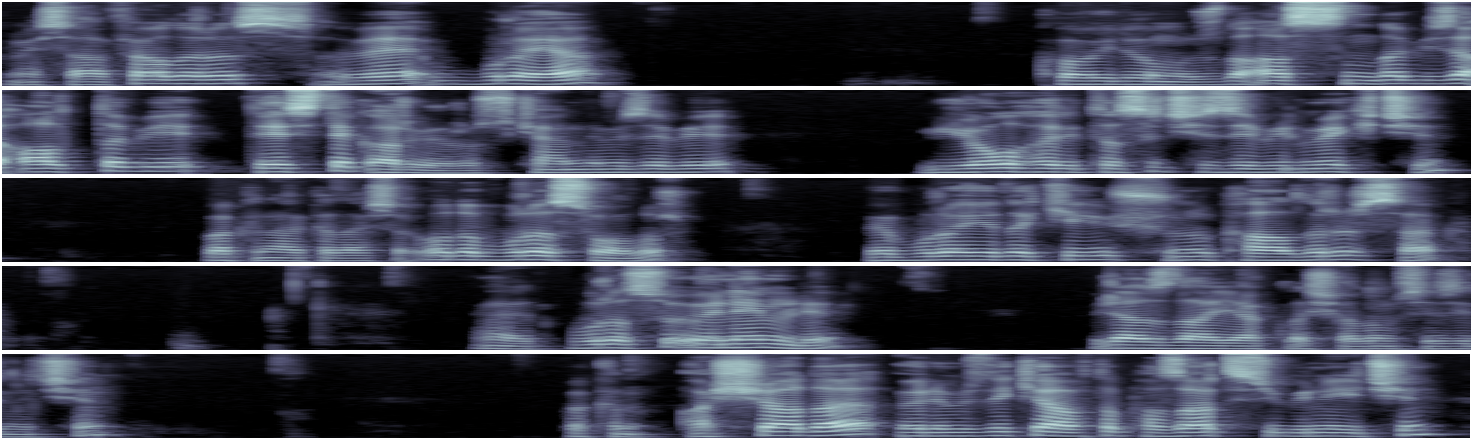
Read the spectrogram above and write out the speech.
mesafe alırız ve buraya koyduğumuzda aslında bize altta bir destek arıyoruz. Kendimize bir yol haritası çizebilmek için. Bakın arkadaşlar o da burası olur. Ve burayıdaki şunu kaldırırsak Evet burası önemli. Biraz daha yaklaşalım sizin için. Bakın aşağıda önümüzdeki hafta pazartesi günü için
